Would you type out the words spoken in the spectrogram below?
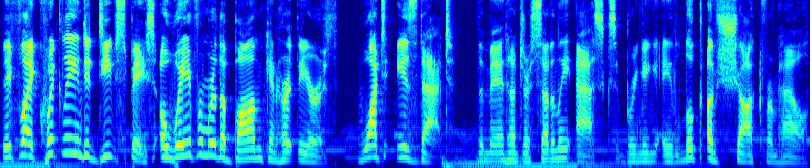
They fly quickly into deep space, away from where the bomb can hurt the Earth. What is that? The Manhunter suddenly asks, bringing a look of shock from Hal.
